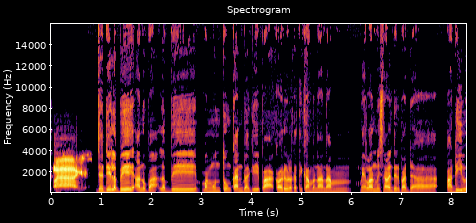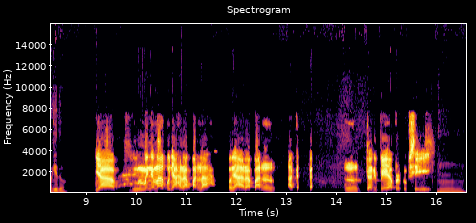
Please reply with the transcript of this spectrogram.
Nah, jadi lebih anu Pak, lebih menguntungkan bagi Pak Koril ketika menanam melon misalnya daripada padi begitu. Ya minimal punya harapan lah, punya harapan ada dari biaya produksi. Hmm.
